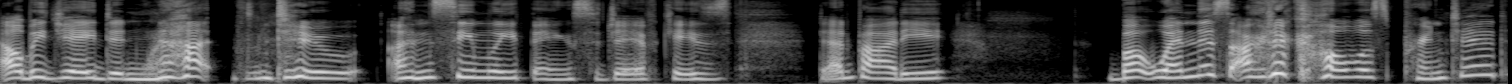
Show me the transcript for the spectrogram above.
LBJ did not do unseemly things to JFK's dead body. But when this article was printed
